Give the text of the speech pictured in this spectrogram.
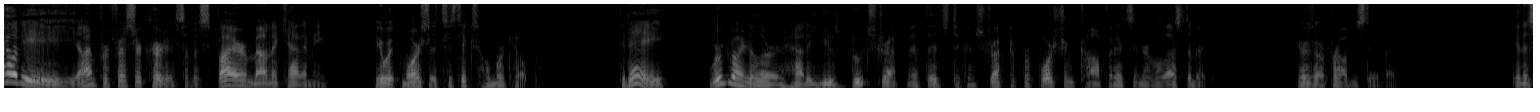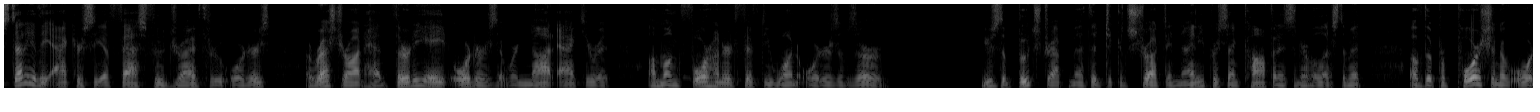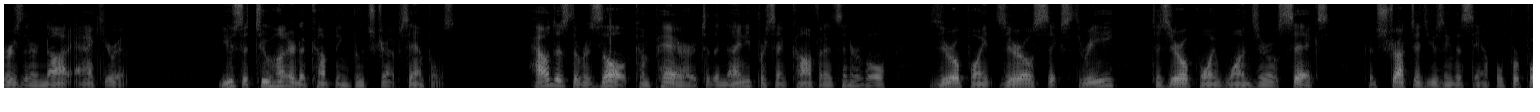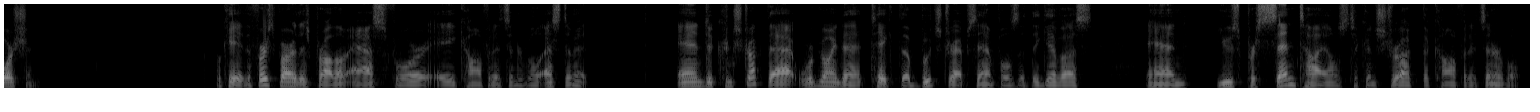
Howdy, I'm Professor Curtis of Aspire Mountain Academy, here with more statistics homework help. Today, we're going to learn how to use bootstrap methods to construct a proportion confidence interval estimate. Here's our problem statement. In a study of the accuracy of fast food drive-through orders, a restaurant had 38 orders that were not accurate among 451 orders observed. Use the bootstrap method to construct a 90% confidence interval estimate of the proportion of orders that are not accurate. Use the 200 accompanying bootstrap samples. How does the result compare to the 90% confidence interval 0.063 to 0.106 constructed using the sample proportion? Okay, the first part of this problem asks for a confidence interval estimate. And to construct that, we're going to take the bootstrap samples that they give us and use percentiles to construct the confidence interval.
